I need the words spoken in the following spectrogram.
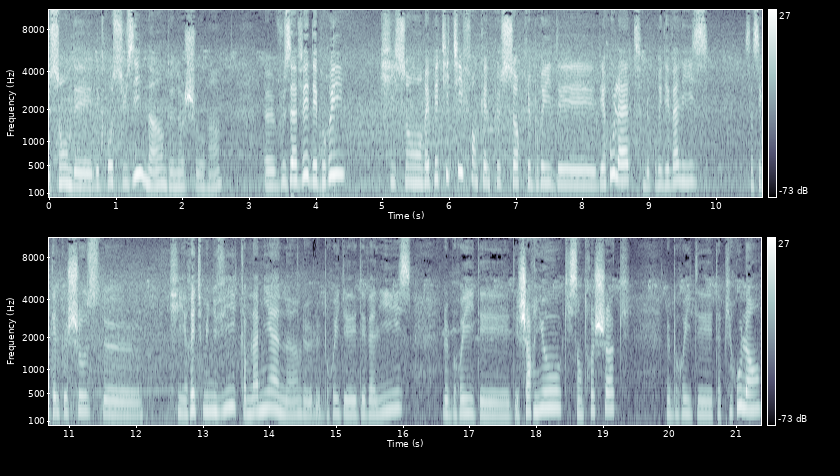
sont des, grosses usines hein, de nos jours. Hein. vous avez des bruits qui sont répétitifs en quelque sorte, le bruit des, roulettes, le bruit des valises. Ça c'est quelque chose de, qui rythme une vie comme la mienne. Hein. le, bruit des, valises, le bruit des, des chariots qui s'entrechoquent le bruit des tapis roulants,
